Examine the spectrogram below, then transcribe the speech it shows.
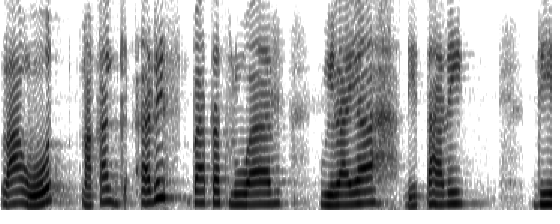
laut, maka garis batas luar wilayah ditarik di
